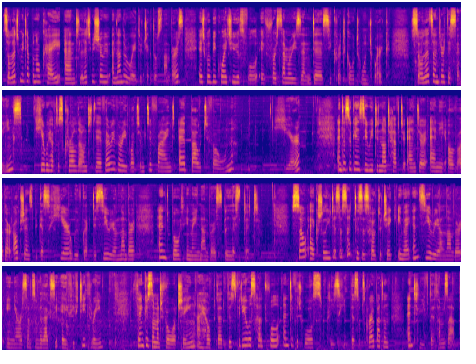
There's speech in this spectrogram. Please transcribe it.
So let me tap on OK and let me show you another way to check those numbers. It will be quite useful if for some reason the secret code won't work. So let's enter the settings. Here we have to scroll down to the very very bottom to find About Phone. Here. And as you can see, we do not have to enter any of other options because here we've got the serial number and both IMEI numbers listed. So actually this is it, this is how to check IMEI and serial number in your Samsung Galaxy A53. Thank you so much for watching, I hope that this video was helpful and if it was, please hit the subscribe button and leave the thumbs up.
